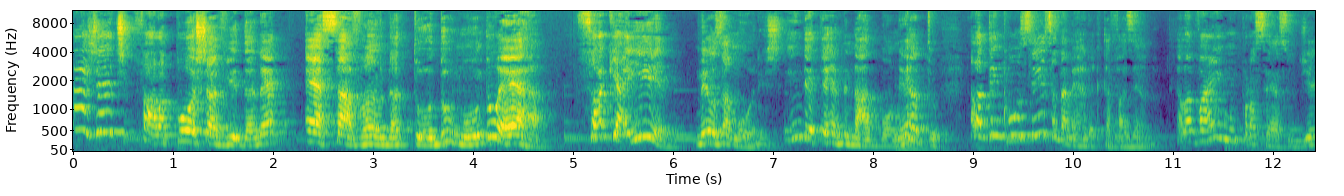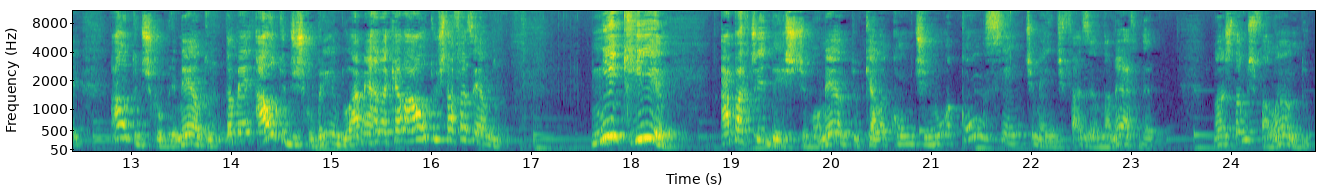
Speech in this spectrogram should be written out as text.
A gente fala, poxa vida, né? Essa Wanda todo mundo erra. Só que aí, meus amores, em determinado momento, ela tem consciência da merda que tá fazendo. Ela vai em um processo de autodescobrimento, também autodescobrindo a merda que ela auto está fazendo. Niki, a partir deste momento que ela continua conscientemente fazendo a merda, nós estamos falando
